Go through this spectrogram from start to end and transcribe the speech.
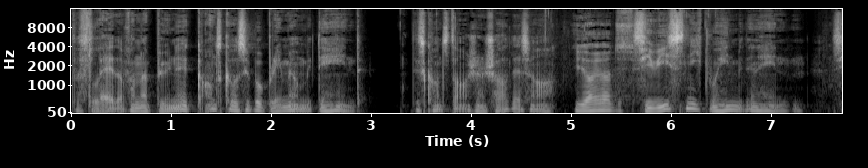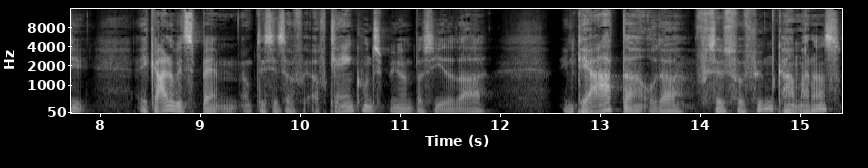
dass Leute auf einer Bühne ganz große Probleme haben mit den Händen. Das kannst du anschauen. Schau das an. Ja, ja. Das Sie wissen nicht, wohin mit den Händen. Sie, egal ob jetzt beim, ob das jetzt auf, auf Kleinkunstbühnen passiert oder im Theater oder selbst vor Filmkameras,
